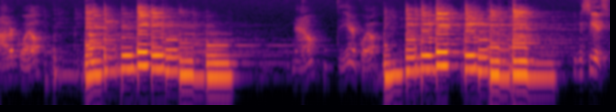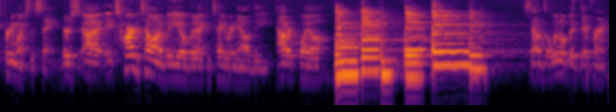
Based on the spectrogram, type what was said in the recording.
outer coil, see it's pretty much the same. There's, uh, it's hard to tell on a video, but I can tell you right now the outer coil sounds a little bit different,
